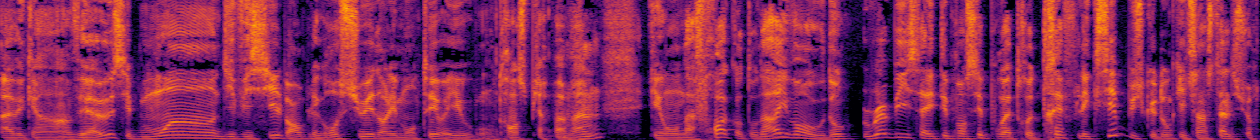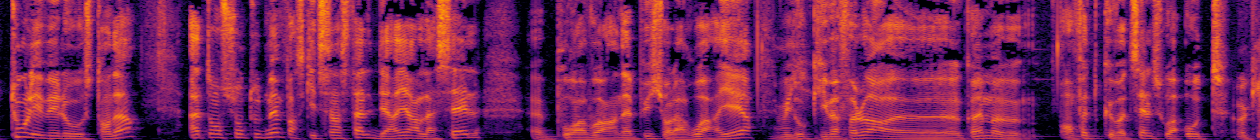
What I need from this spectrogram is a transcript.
avec un, VAE, c'est moins difficile. Par exemple, les grosses suées dans les montées, vous voyez, où on transpire pas mal Mhm. et on a froid quand on arrive en haut. Donc Ruby, ça a été pensé pour être très flexible puisque donc il s'installe sur tous les vélos standards. Attention tout de même parce qu'il s'installe derrière la selle pour avoir un appui sur la roue arrière. Oui. Donc il va falloir euh, quand même euh, en fait que votre selle soit haute. Ok.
